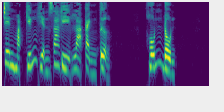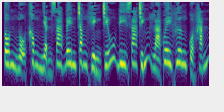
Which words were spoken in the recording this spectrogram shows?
trên mặt kiếng hiện ra kỳ lạ cảnh tượng, hỗn đồn, tôn ngộ không nhận ra bên trong hình chiếu đi ra chính là quê hương của hắn,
